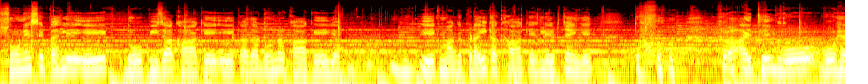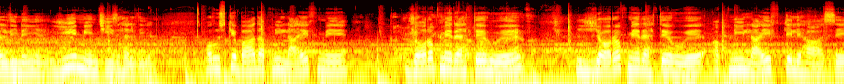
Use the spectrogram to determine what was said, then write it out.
सोने से पहले एक, दो पिज़्ज़ा खा के, एक आधा डोनर खा के या एक मग कढ़ाई का खा के लेट जाएँगे तो आई थिंक वो वो हेल्दी नहीं है। ये मेन चीज़ हेल्दी है। और उसके बाद अपनी लाइफ में, यूरोप में रहते हुए, यूरोप में रहते हुए अपनी लाइफ के लिहाज से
